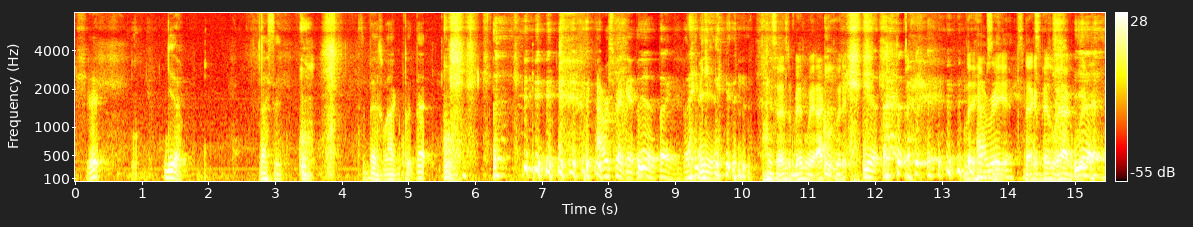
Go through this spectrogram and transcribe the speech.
Shit. Yeah. That's it. It's the best way I can put that. I respect that. Though. Yeah, thank you, thank you. He said that's the best way I can put it. Yeah, Let him I say really- it. That's the best way I can put it.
